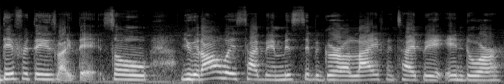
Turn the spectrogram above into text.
Different things like that. So you can always type in mississippi girl life and type in indoor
